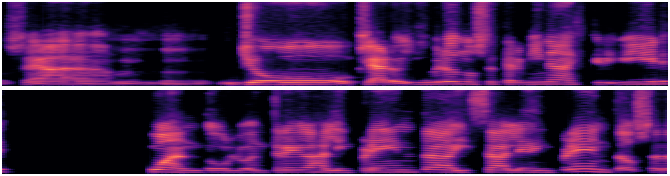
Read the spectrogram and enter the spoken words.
O sea, mm, yo, claro, el libro no se termina de escribir cuando lo entregas a la imprenta y sale de imprenta. O sea,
